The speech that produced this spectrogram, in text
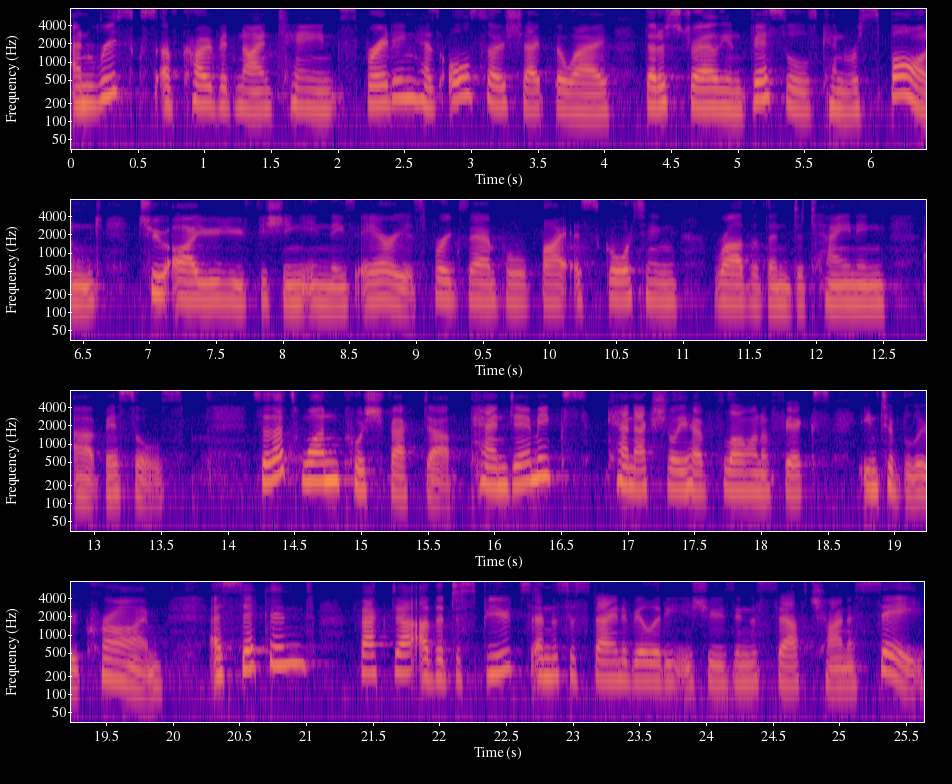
And risks of COVID-19 spreading has also shaped the way that Australian vessels can respond to IUU fishing in these areas, for example, by escorting rather than detaining uh, vessels. So that's one push factor. Pandemics can actually have flow-on effects into blue crime. A second factor are the disputes and the sustainability issues in the South China Sea,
